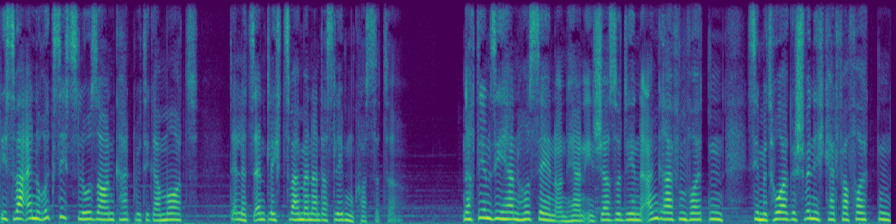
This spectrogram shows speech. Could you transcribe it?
Dies war ein rücksichtsloser und kaltblütiger Mord, der letztendlich zwei Männern das Leben kostete. Nachdem sie Herrn Hussein und Herrn Ijazuddin angreifen wollten, sie mit hoher Geschwindigkeit verfolgten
